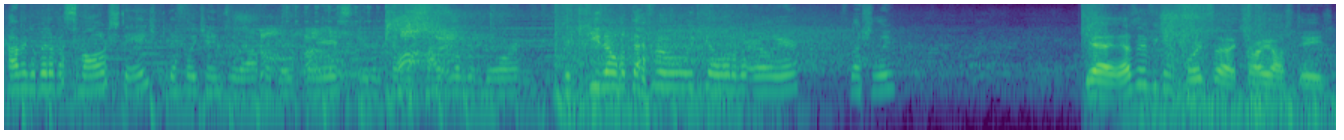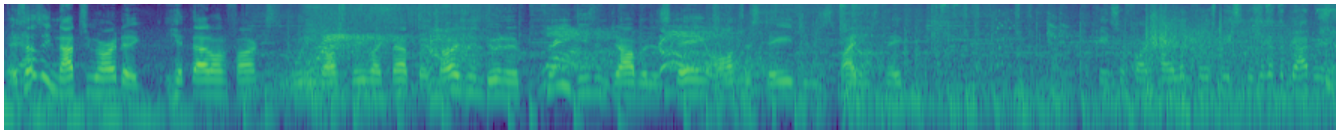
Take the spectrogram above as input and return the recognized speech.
Having a bit of a smaller stage can definitely change the layout for both players. Able to kill the size a little bit more. Nikita will definitely kill a little bit earlier, especially. Yeah, that's if you can force uh, Charlie off stage. It's actually not too hard to hit that on Fox when he's off stage like that, but Charlie's been doing a pretty decent job of just staying on the stage and just fighting Snake. Okay, so far Charlie looking for the space. He doesn't get the grab here.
